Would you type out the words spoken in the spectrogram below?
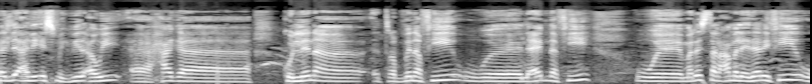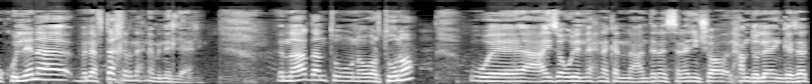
النادي الأهلي اسم كبير قوي حاجة كلنا اتربينا فيه ولعبنا فيه ومارسنا العمل الإداري فيه وكلنا بنفتخر إن إحنا من النادي الأهلي. النهارده أنتوا نورتونا وعايز أقول إن إحنا كان عندنا السنة دي إن شاء الله الحمد لله إنجازات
